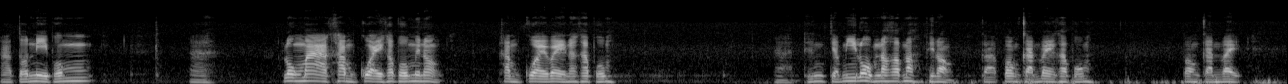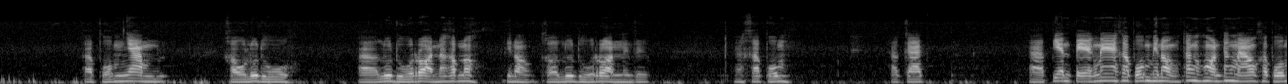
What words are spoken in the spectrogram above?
อ่าตอนนี้ผมอ่าลงมาค้ำกล้วยครับผมพี่น้องค้ำกล้วยไว้นะครับผมอ่าถึงจะมีร่มนะครับเนาะพี่น้องก็ป้องกันไว้ครับผม ป้องกันไว้ครับผมย่ำ เขาฤดูอ่าฤดูร้อนนะครับเนาะพี่น้องเขาฤดูร้อนนี่คือนะครับผมอากาศอ่าเปลี่ยนแปลงแน่ครับผมพี่น้องทั้งร้อนทั้งหนาวครับผม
